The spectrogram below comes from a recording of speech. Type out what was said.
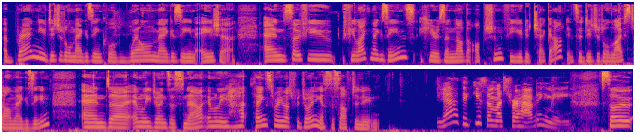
a brand new digital magazine called Well Magazine Asia. And so if you, if you like magazines, here's another option for you to check out. It's a digital lifestyle magazine. And uh, Emily joins us now. Emily, ha- thanks very much for joining us this afternoon. Yeah, thank you so much for having me. So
